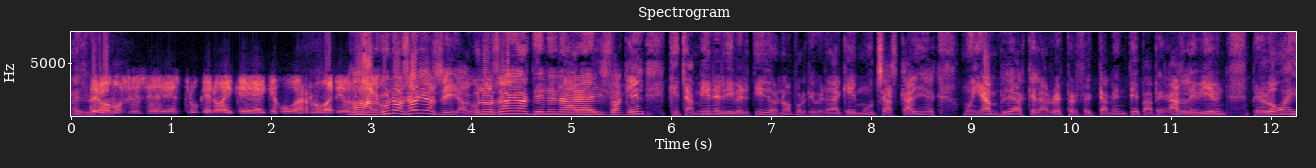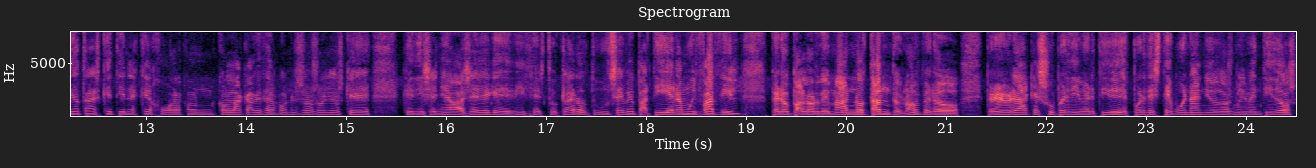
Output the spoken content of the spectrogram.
Es. Pero vamos, es, es truquero, hay que hay que jugarlo varios No, días. algunos hoyos sí, algunos hoyos tienen a eso aquel que también es divertido, ¿no? Porque es verdad que hay muchas calles muy amplias que las ves perfectamente para pegarle bien, pero luego hay otras que tienes que jugar con, con la cabeza, con esos hoyos que, que diseñaba Sebe, que dices tú, claro, tú, Sebe, para ti era muy fácil, pero para los demás no tanto, ¿no? Pero, pero es verdad que es súper divertido y después de este buen año 2022,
